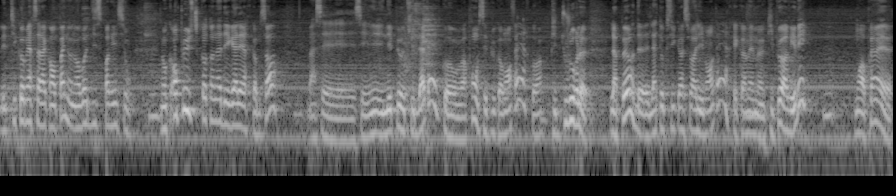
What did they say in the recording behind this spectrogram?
Les petits commerces à la campagne, on en voit de disparition. Donc en plus, quand on a des galères comme ça, ben c'est une épée au-dessus de la tête. Après, on ne sait plus comment faire. Quoi. Puis toujours la peur de l'intoxication alimentaire est qui peut arriver. Bon, après,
